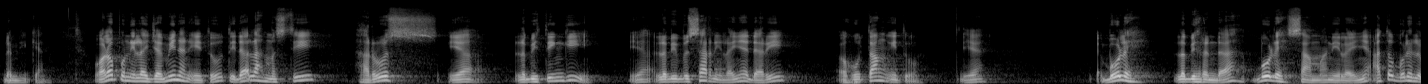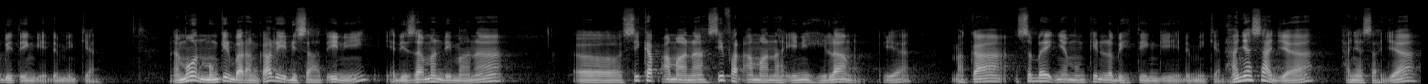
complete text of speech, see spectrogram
Demikian. Walaupun nilai jaminan itu tidaklah mesti harus ya lebih tinggi ya lebih besar nilainya dari uh, hutang itu ya boleh lebih rendah boleh sama nilainya atau boleh lebih tinggi demikian namun mungkin barangkali di saat ini ya di zaman di mana e, sikap amanah, sifat amanah ini hilang ya, maka sebaiknya mungkin lebih tinggi demikian. Hanya saja, hanya saja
